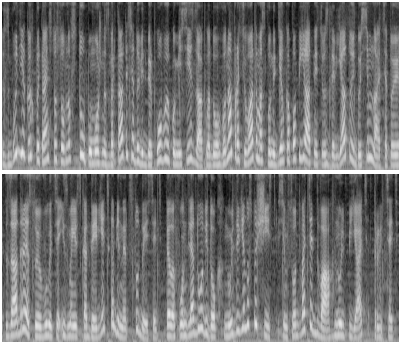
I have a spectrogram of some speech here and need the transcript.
З будь-яких питань стосовно вступу можна звертатися до відбіркової комісії закладу. Вона працюватиме з понеділка по п'ятницю з 9 до 17 за адресою вулиця Ізмаїльська, 9, кабінет 110. Телефон для довідок 096 722 05 30.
